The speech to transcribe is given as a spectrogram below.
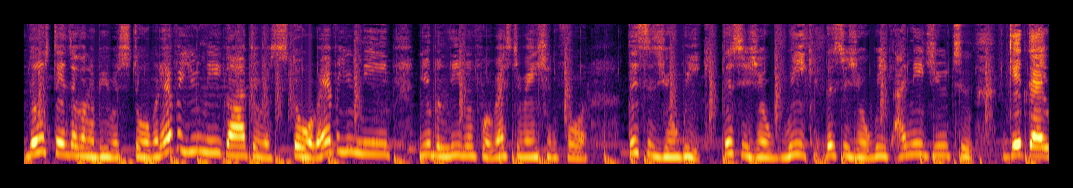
those things are going to be restored. Whatever you need God to restore, whatever you need, you're believing for restoration for this is your week. This is your week. This is your week. I need you to get that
